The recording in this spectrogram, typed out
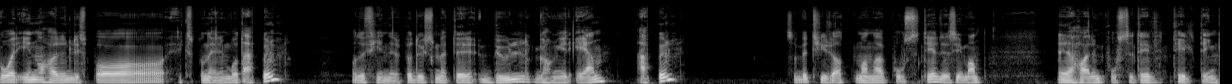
går inn og har en lyst på eksponering mot Apple, og du finner et produkt som heter Bull ganger 1 Apple, så betyr det at man er positiv, det vil si man eh, har en positiv tilting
